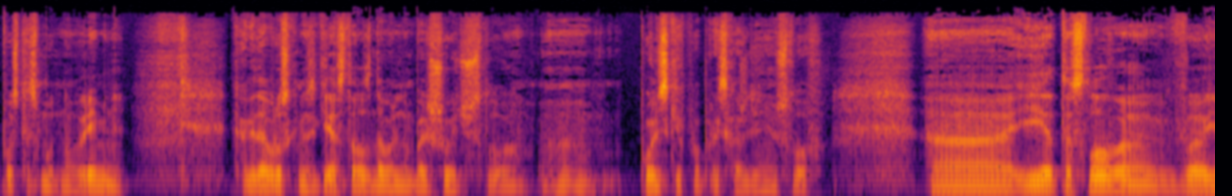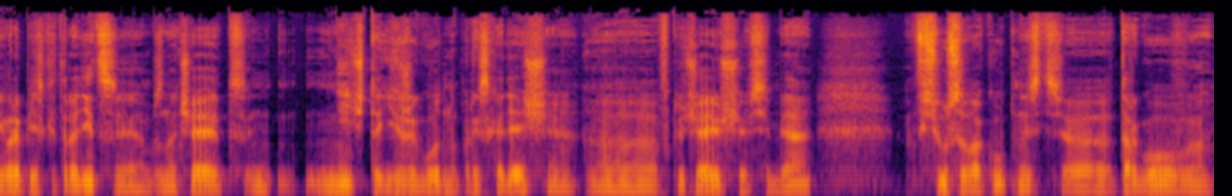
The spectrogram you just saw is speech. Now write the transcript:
после смутного времени, когда в русском языке осталось довольно большое число польских по происхождению слов. А, и это слово в европейской традиции обозначает нечто ежегодно происходящее, а, включающее в себя всю совокупность а, торгового,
